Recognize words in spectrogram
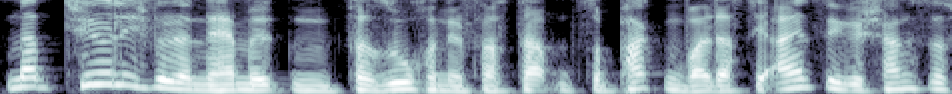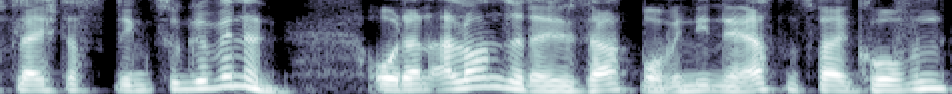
Natürlich will ein Hamilton versuchen, den Verstappen zu packen, weil das die einzige Chance ist, vielleicht das Ding zu gewinnen. Oder ein Alonso, der sich sagt, boah, wenn die in den ersten zwei Kurven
